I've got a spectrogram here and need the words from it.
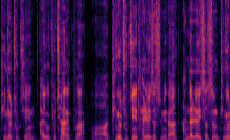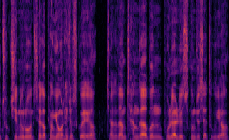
빙결 촉진. 아, 이거 교체 안 했구나. 아, 빙결 촉진이 달려 있었습니다. 안 달려 있었으면 빙결 촉진으로 제가 변경을 해줬을 거예요. 자, 그 다음 장갑은 보레알리우스 군주 세트고요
